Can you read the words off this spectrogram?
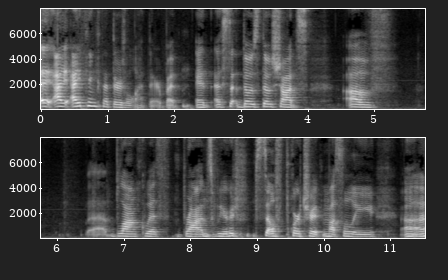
I I think that there's a lot there, but uh, those those shots of uh, Blanc with Bron's weird self portrait muscly uh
